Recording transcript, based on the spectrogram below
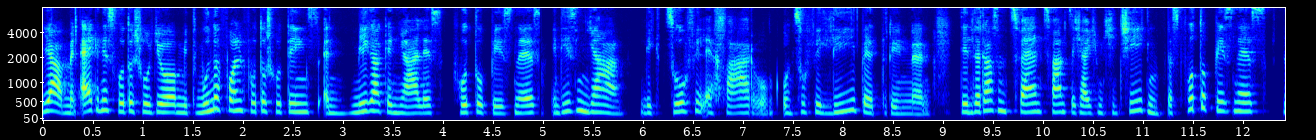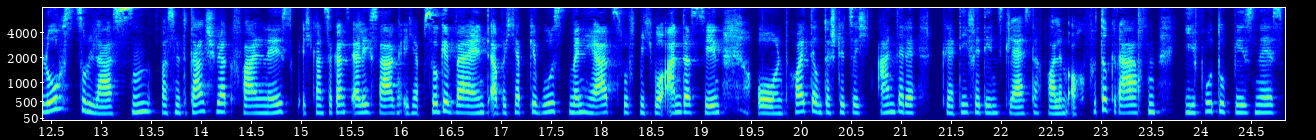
Ja, mein eigenes Fotostudio mit wundervollen Fotoshootings, ein mega geniales Fotobusiness. In diesen Jahren liegt so viel Erfahrung und so viel Liebe drinnen. Denn 2022 habe ich mich entschieden, das Fotobusiness loszulassen, was mir total schwer gefallen ist. Ich kann es ja ganz ehrlich sagen, ich habe so geweint, aber ich habe gewusst, mein Herz ruft mich woanders hin. Und heute unterstütze ich andere kreative Dienstleister, vor allem auch Fotografen, ihr Fotobusiness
